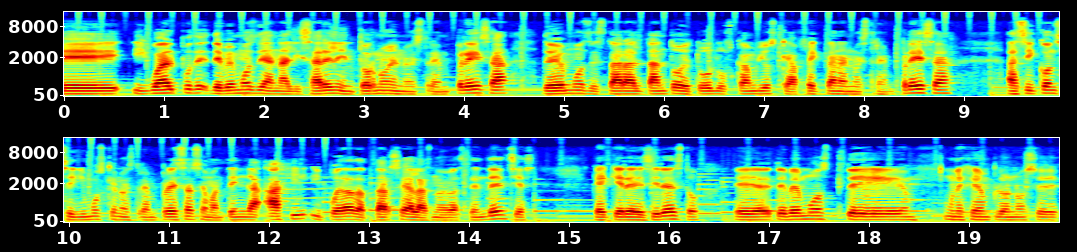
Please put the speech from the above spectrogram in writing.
Eh, igual debemos de analizar el entorno de nuestra empresa, debemos de estar al tanto de todos los cambios que afectan a nuestra empresa, así conseguimos que nuestra empresa se mantenga ágil y pueda adaptarse a las nuevas tendencias. ¿Qué quiere decir esto? Eh, debemos de un ejemplo, no sé,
